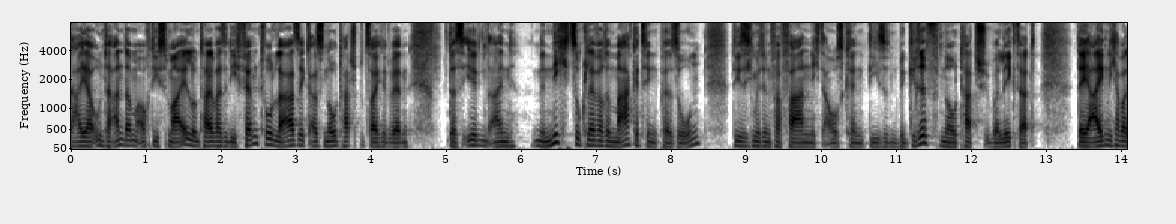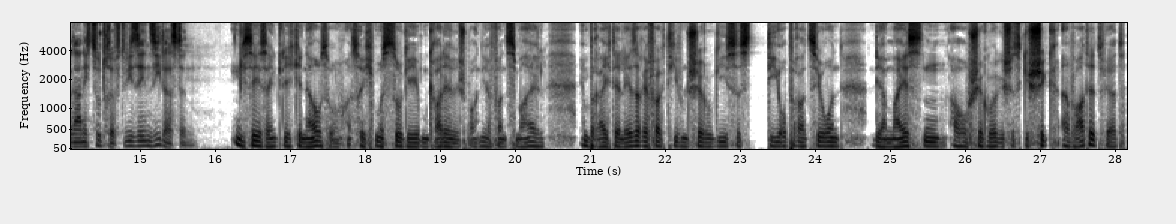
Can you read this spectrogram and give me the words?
da ja unter anderem auch die Smile und teilweise die Femto-Lasik als No-Touch bezeichnet werden, dass irgendein eine nicht so clevere Marketingperson, die sich mit den Verfahren nicht auskennt, diesen Begriff No-Touch überlegt hat, der ja eigentlich aber gar nicht zutrifft. Wie sehen Sie das denn? Ich sehe es eigentlich genauso. Also ich muss zugeben, gerade wir sprachen ja von Smile, im Bereich der laserrefraktiven Chirurgie ist es die Operation, die am meisten auch chirurgisches Geschick erwartet wird.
